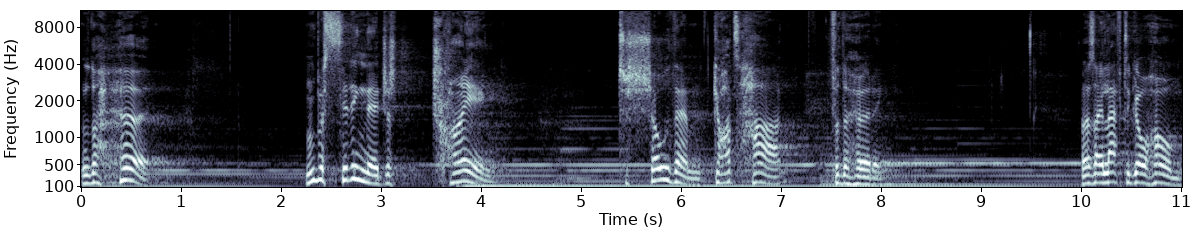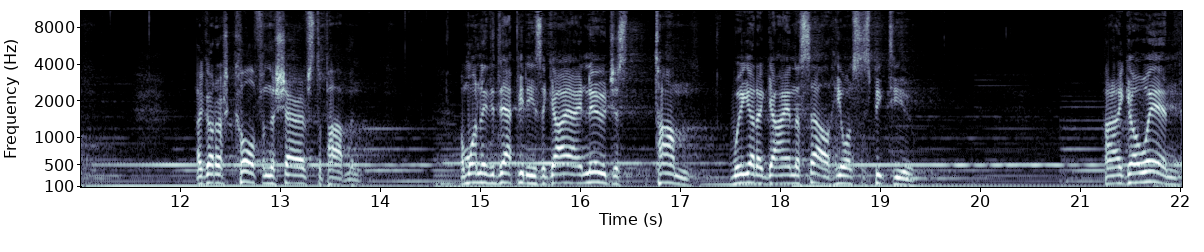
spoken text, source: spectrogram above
The hurt. I remember sitting there just trying to show them God's heart for the hurting. And as I left to go home, I got a call from the sheriff's department. And one of the deputies, a guy I knew, just, Tom, we got a guy in the cell. He wants to speak to you. And I go in,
